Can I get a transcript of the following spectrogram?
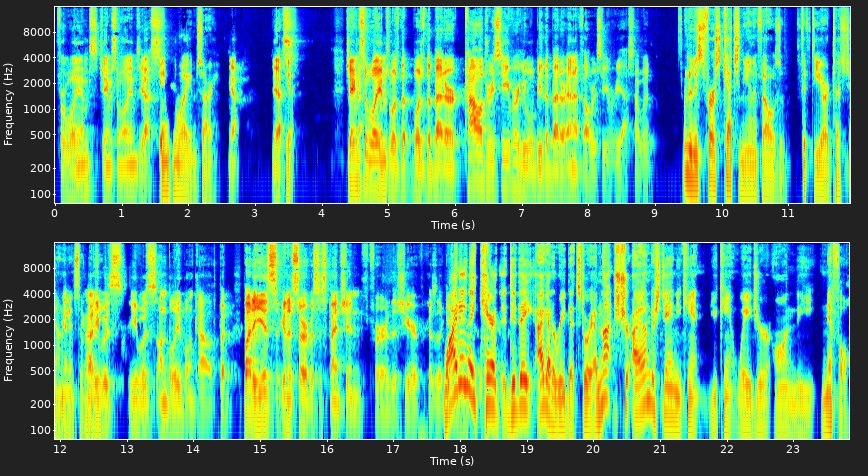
for Williams, Jameson Williams? Yes. Jameson Williams, sorry. Yeah. Yes. Yeah. Jameson Williams was the was the better college receiver. He will be the better NFL receiver. Yes, I would. I mean, his first catch in the NFL was a 50 yard touchdown Yeah. against the No, he was he was unbelievable in college, but but he is going to serve a suspension for this year because of the Why do they care? Did they? I got to read that story. I'm not sure. I understand you can't you can't wager on the NIFL,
